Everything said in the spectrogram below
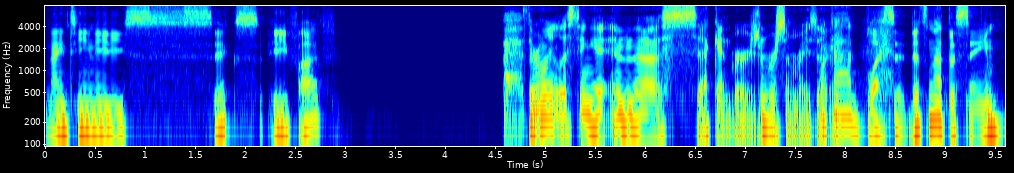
1986, 85. They're only listing it in the second version for some reason. God bless it. That's not the same.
